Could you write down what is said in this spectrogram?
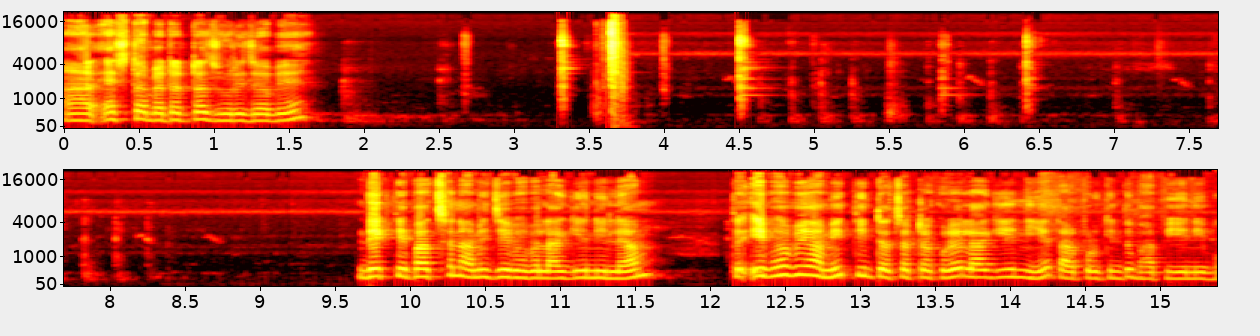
আর এক্সট্রা ব্যাটারটা ঝরে যাবে। দেখতে পাচ্ছেন, আমি যেভাবে লাগিয়ে নিলাম, তো এভাবে আমি তিনটা চারটা করে লাগিয়ে নিয়ে তারপর কিন্তু ভাপিয়ে নিব।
